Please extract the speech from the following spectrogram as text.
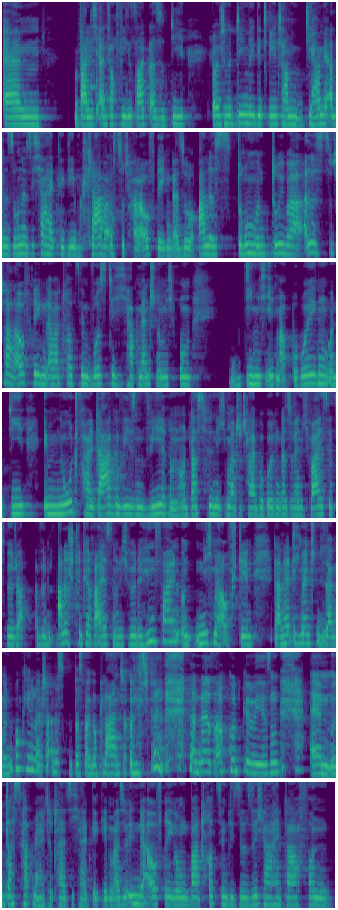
Ähm, weil ich einfach, wie gesagt, also die Leute, mit denen wir gedreht haben, die haben mir alle so eine Sicherheit gegeben. Klar war das total aufregend, also alles drum und drüber, alles total aufregend, aber trotzdem wusste ich, ich habe Menschen um mich herum, die mich eben auch beruhigen und die im Notfall da gewesen wären. Und das finde ich immer total beruhigend. Also wenn ich weiß, jetzt würde, würden alle Stricke reißen und ich würde hinfallen und nicht mehr aufstehen, dann hätte ich Menschen, die sagen würden, okay Leute, alles gut, das war geplant und dann wäre es auch gut gewesen. Ähm, und das hat mir halt total Sicherheit gegeben. Also in der Aufregung war trotzdem diese Sicherheit da von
